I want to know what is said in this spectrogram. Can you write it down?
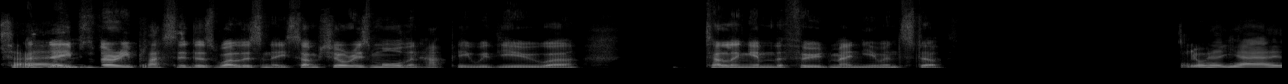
So and Dave's very placid as well, isn't he? So I'm sure he's more than happy with you uh, telling him the food menu and stuff. Well, yeah,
